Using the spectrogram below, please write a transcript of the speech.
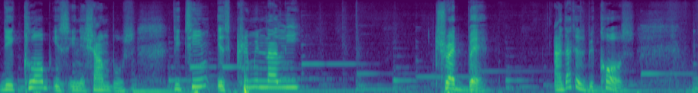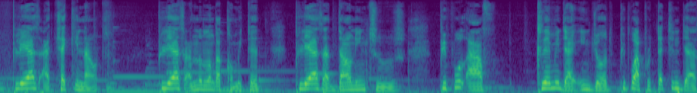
The club is in a shambles. The team is criminally threadbare. And that is because players are checking out, players are no longer committed, players are down in tools, people are claiming they are injured, people are protecting their,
